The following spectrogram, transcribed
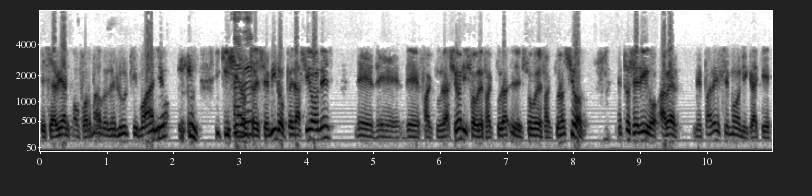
que se habían conformado en el último año y que hicieron A ver. 13.000 operaciones de, de, de facturación y sobrefactura, eh, sobrefacturación. Entonces digo, a ver, me parece, Mónica, que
